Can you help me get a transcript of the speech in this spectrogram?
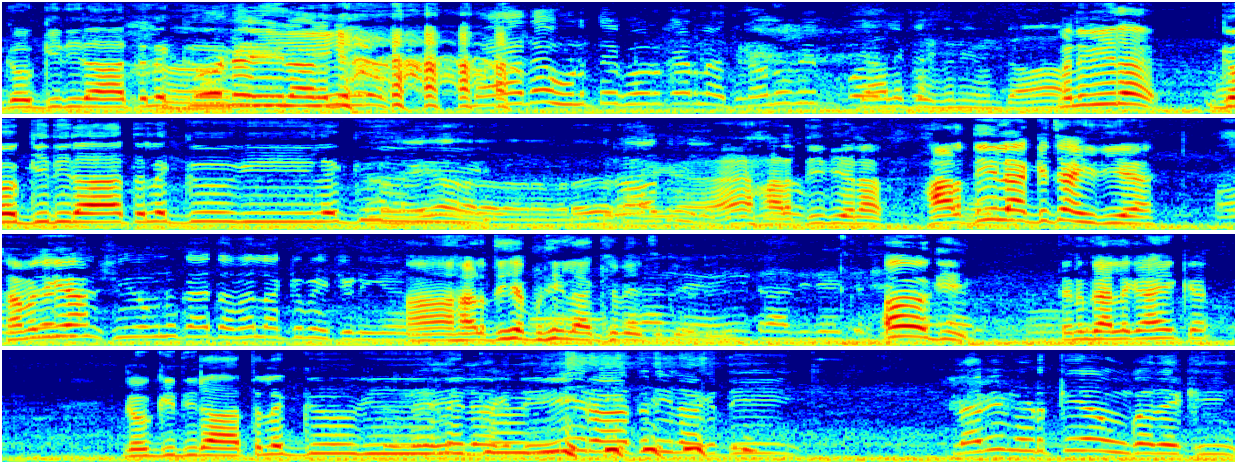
ਗੋਗੀ ਦੀ ਰਾਤ ਉਹ ਲੱਗੂਗੀ। ਨਹੀਂ ਲੱਗਦੀ। ਮੈਂ ਤਾਂ ਹੁਣ ਤੇ ਫੋਨ ਕਰਨ ਲੱਜਣਾ ਉਹਨੂੰ ਵੀ ਚੱਲ ਕੁਝ ਨਹੀਂ ਹੁੰਦਾ। ਮਨਵੀਰ ਗੋਗੀ ਦੀ ਰਾਤ ਲੱਗੂਗੀ ਲੱਗੂਗੀ। ਰਾਤ ਹਲਦੀ ਦੀ ਆ ਨਾ ਹਲਦੀ ਲੱਗ ਚਾਹੀਦੀ ਆ ਸਮਝ ਗਿਆ? ਸ਼ਿਵਮ ਨੂੰ ਕਹਿ ਤਾ ਮੈਂ ਲੱਗ ਵੇਚਣੀ ਆ। ਹਾਂ ਹਲਦੀ ਆਪਣੀ ਲੱਗ ਵਿੱਚ ਕੇ ਟਰਾਲੀ ਦੇ ਵਿੱਚ ਤੈਨੂੰ ਗੱਲ ਕਹਾਂ ਇੱਕ? ਗੋਗੀ ਦੀ ਰਾਤ ਲੱਗੂਗੀ ਲੱਗੂਗੀ ਲੱਗਦੀ ਰਾਤ ਨਹੀਂ ਲੱਗਦੀ। ਲੈ ਵੀ ਮੁੜ ਕੇ ਆਉਂਗਾ ਦੇਖੀ।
